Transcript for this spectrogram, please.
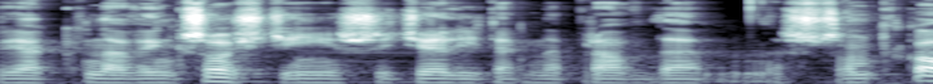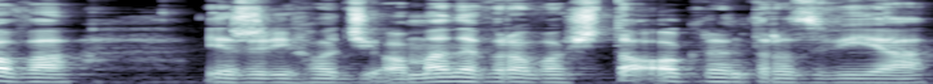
jak na większości niszczycieli tak naprawdę szczątkowa. Jeżeli chodzi o manewrowość, to okręt rozwija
